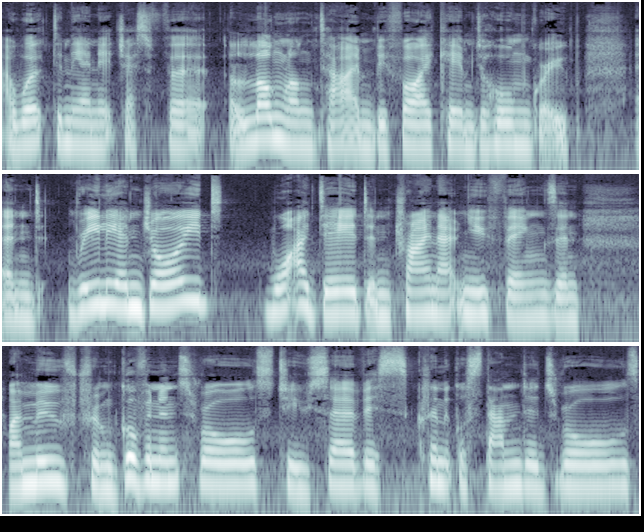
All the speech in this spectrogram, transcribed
I worked in the NHS for a long, long time before I came to Home Group and really enjoyed what I did and trying out new things. And I moved from governance roles to service clinical standards roles.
